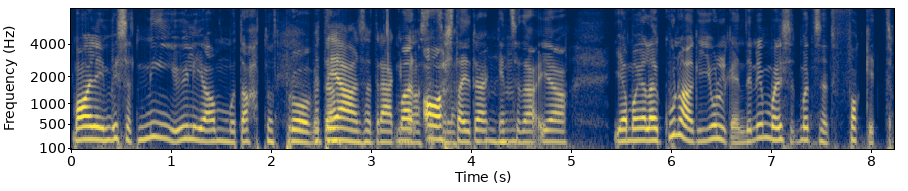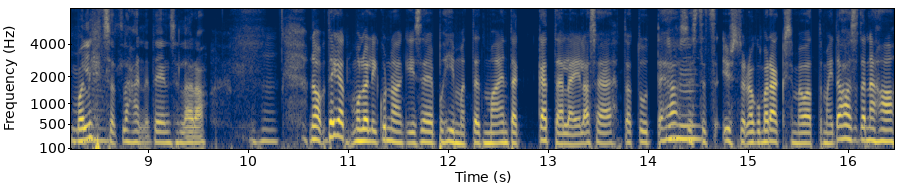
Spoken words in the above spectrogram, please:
ma olin lihtsalt nii üliammu tahtnud proovida. ma tean, sa oled rääkinud. ma olen aastaid rääkinud mm -hmm. seda ja ja ma ei ole kunagi julgenud ja nüüd ma lihtsalt mõtlesin, et fuck it, ma mhm. lihtsalt lähen ja teen selle ära mm. -hmm. no tegelikult mul oli kunagi see põhimõte, et ma enda kätele ei lase tattood teha mm, -hmm. sest et just nagu me rääkisime, vaata, ma ei taha seda näha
